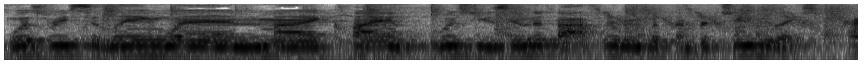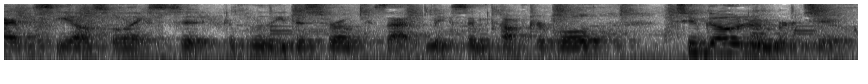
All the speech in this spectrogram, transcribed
was recently when my client was using the bathroom with number two. He likes privacy, also likes to completely disrobe because that makes him comfortable to go number two,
